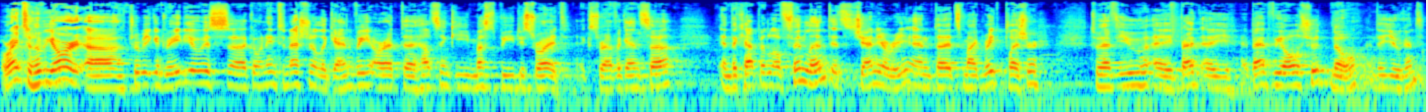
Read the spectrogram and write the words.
All right, so here we are. Uh, Turbojugend Radio is uh, going international again. We are at the Helsinki Must Be Destroyed extravaganza in the capital of Finland. It's January, and uh, it's my great pleasure to have you a band, a, a, band we all should know in the Jugend,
